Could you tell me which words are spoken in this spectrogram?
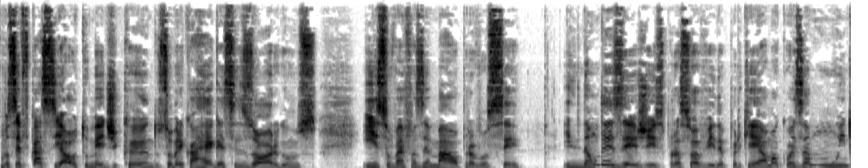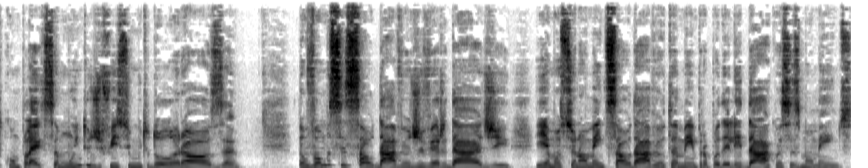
Você ficar se automedicando sobrecarrega esses órgãos. E isso vai fazer mal para você. E não deseje isso para sua vida, porque é uma coisa muito complexa, muito difícil e muito dolorosa. Então vamos ser saudável de verdade e emocionalmente saudável também para poder lidar com esses momentos.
